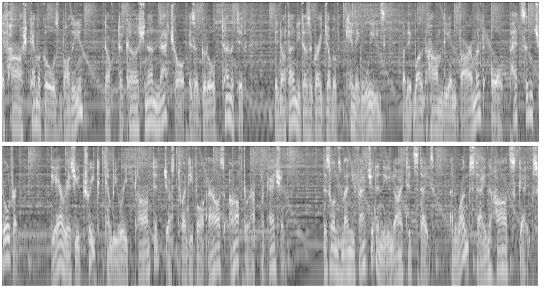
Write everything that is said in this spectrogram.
if harsh chemicals bother you, Dr. Kirchner Natural is a good alternative. It not only does a great job of killing weeds, but it won't harm the environment or pets and children. The areas you treat can be replanted just 24 hours after application. This one's manufactured in the United States and won't stain hardscapes,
